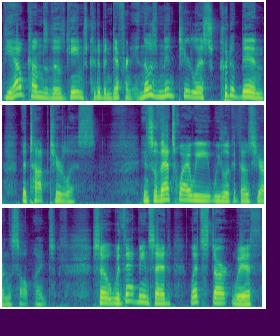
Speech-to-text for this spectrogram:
the outcomes of those games could have been different. And those mid tier lists could have been the top tier lists. And so that's why we, we look at those here on the salt mines. So, with that being said, let's start with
